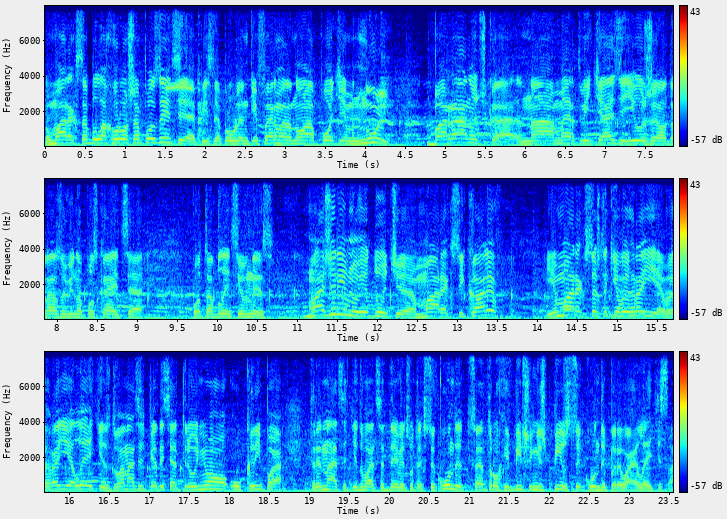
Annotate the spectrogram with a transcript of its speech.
У Марекса була хороша позиція після прогулянки фермера. Ну а потім нуль. Бараночка на мертвій тязі, і вже одразу він опускається по таблиці вниз. Майже рівно йдуть е, Марекс і Калів. І Марек все ж таки виграє. Виграє Лейтіс 12.53 у нього, у Кріпа 13,29 секунди. Це трохи більше, ніж пів секунди переваги Лейтіса.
